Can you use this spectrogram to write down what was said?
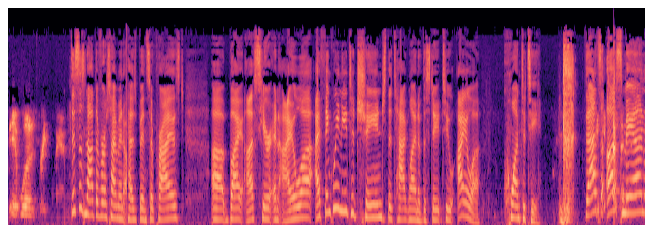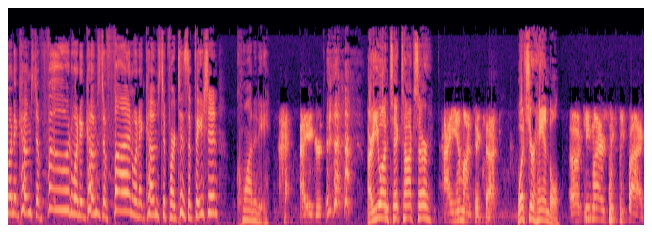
it was pre-planned. this is not the first time it has been surprised uh, by us here in Iowa. I think we need to change the tagline of the state to Iowa quantity. That's us, man, when it comes to food, when it comes to fun, when it comes to participation. Quantity. I agree. Are you on TikTok, sir? I am on TikTok. What's your handle? Uh, T Myers 65.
